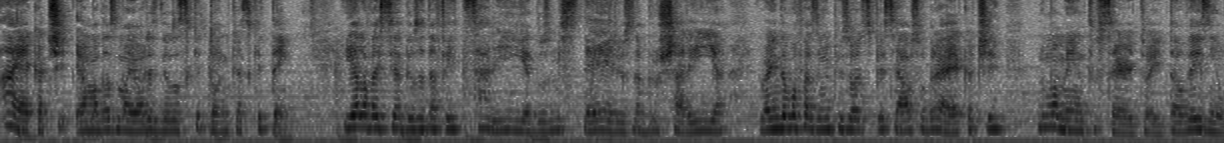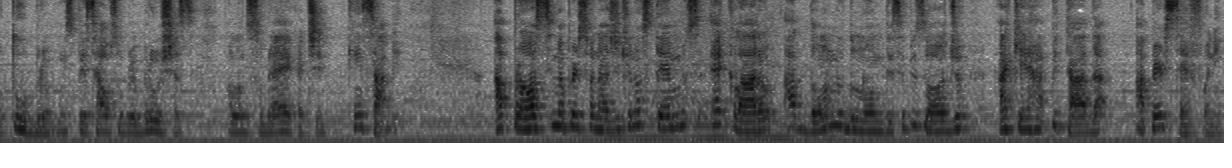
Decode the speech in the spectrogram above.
A Hecate é uma das maiores deusas quitônicas que tem. E ela vai ser a deusa da feitiçaria, dos mistérios, da bruxaria. Eu ainda vou fazer um episódio especial sobre a Hecate no momento certo aí, talvez em outubro, um especial sobre bruxas, falando sobre a Hecate, quem sabe. A próxima personagem que nós temos é, claro, a dona do nome desse episódio, a que é raptada, a Perséfone.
